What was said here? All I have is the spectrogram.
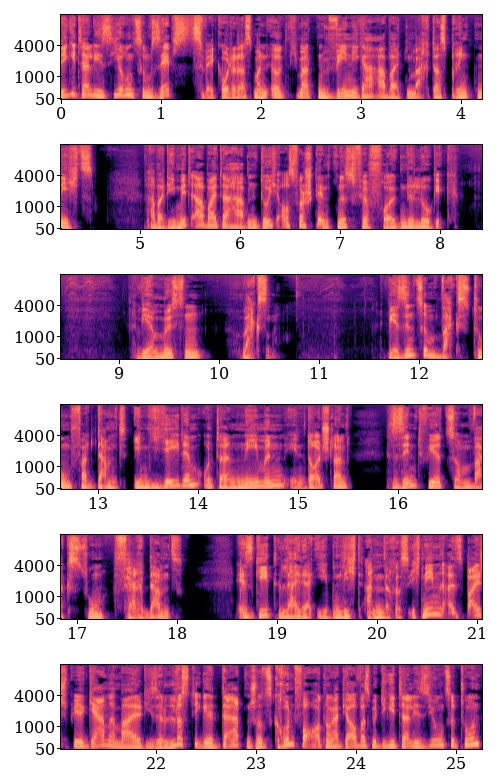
Digitalisierung zum Selbstzweck oder dass man irgendjemandem weniger Arbeiten macht, das bringt nichts. Aber die Mitarbeiter haben durchaus Verständnis für folgende Logik. Wir müssen wachsen. Wir sind zum Wachstum verdammt. In jedem Unternehmen in Deutschland sind wir zum Wachstum verdammt. Es geht leider eben nicht anderes. Ich nehme als Beispiel gerne mal diese lustige Datenschutzgrundverordnung, hat ja auch was mit Digitalisierung zu tun.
